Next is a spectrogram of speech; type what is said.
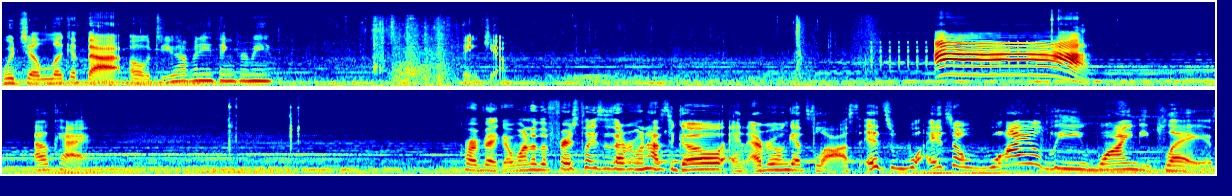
Would you look at that? Oh, do you have anything for me? Thank you. Ah! Okay. Corvega, one of the first places everyone has to go, and everyone gets lost. It's it's a wildly windy place.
